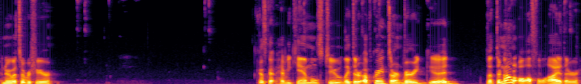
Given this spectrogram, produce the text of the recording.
Anyway, what's over here? You guys got heavy camels too? Like, their upgrades aren't very good, but they're not awful either.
